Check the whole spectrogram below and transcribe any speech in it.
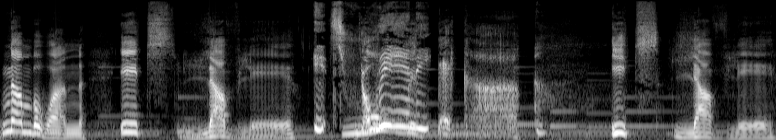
Number one, it's lovely. It's Oh, really. Rebecca. It's lovely.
